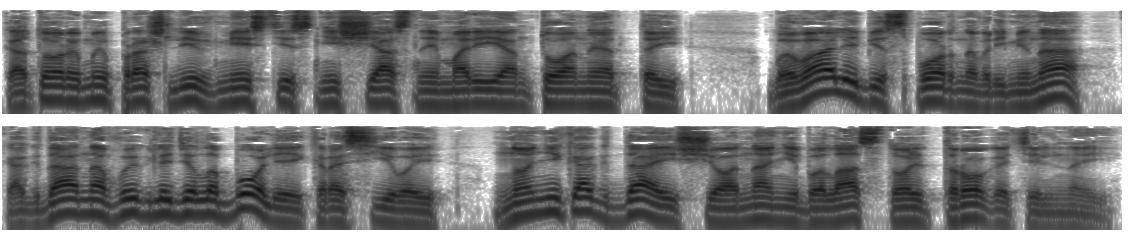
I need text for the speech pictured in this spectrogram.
который мы прошли вместе с несчастной Марией Антуанеттой, бывали бесспорно времена, когда она выглядела более красивой, но никогда еще она не была столь трогательной.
